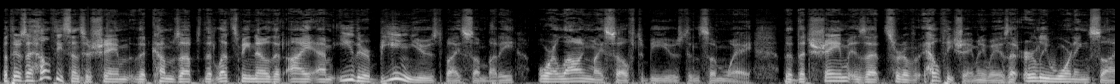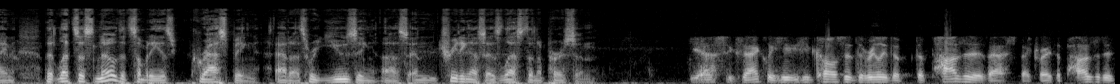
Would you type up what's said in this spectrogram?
but there's a healthy sense of shame that comes up that lets me know that I am either being used by somebody or allowing myself to be used in some way. That that shame is that sort of healthy shame anyway, is that early warning sign that lets us know that somebody is grasping at us, or using us, and treating us as less than a person. Yes, exactly. He he calls it the really the the positive aspect, right? The positive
